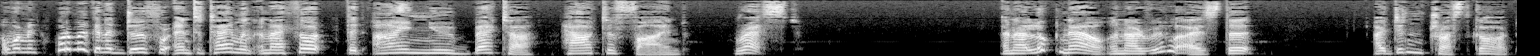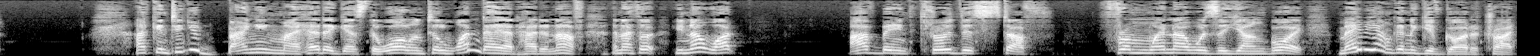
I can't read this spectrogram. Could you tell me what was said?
I mean, what am I going to do for entertainment? And I thought that I knew better how to find rest. And I look now and I realize that I didn't trust God. I continued banging my head against the wall until one day I'd had enough and I thought, you know what? I've been through this stuff from when I was a young boy. Maybe I'm going to give God a try.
